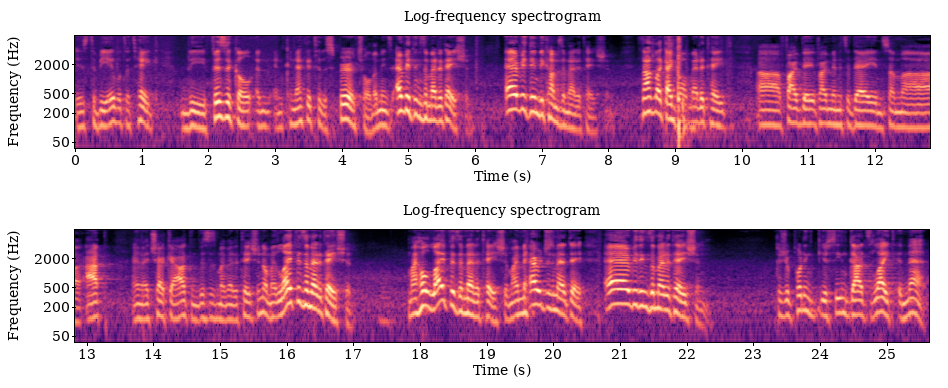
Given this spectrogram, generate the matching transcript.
is to be able to take the physical and, and connect it to the spiritual. That means everything's a meditation. Everything becomes a meditation. It's not like I go meditate uh, five day, five minutes a day in some uh, app, and I check out, and this is my meditation. No, my life is a meditation. My whole life is a meditation. My marriage is a meditation. Everything's a meditation because you're putting, you're seeing God's light in that,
